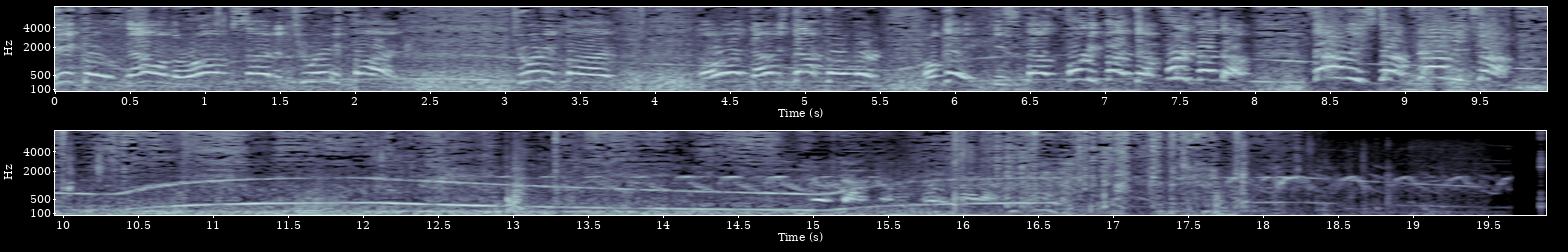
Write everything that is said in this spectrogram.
Vehicle is now on the wrong side of 285. 285. All right, now he's back over. Okay, he's about 45 down. 45 down. Family stop. Family stop. Stop. Forty-five dollars.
